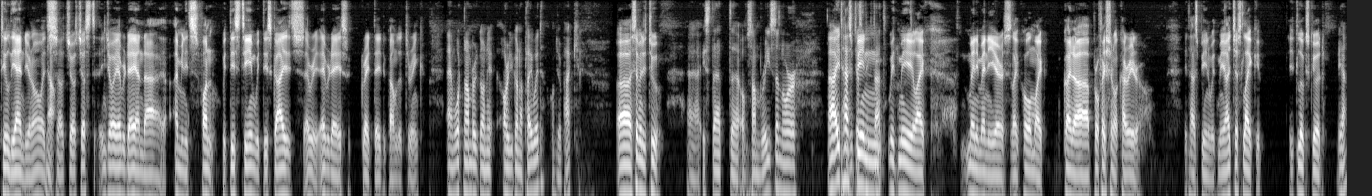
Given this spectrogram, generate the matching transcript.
till the end. You know, it's uh, just just enjoy every day. And uh, I mean, it's fun with this team, with these guys. It's every every day is a great day to come to the rink. And what number gonna are you gonna play with on your pack? Uh, seventy two. Uh, is that uh, of some reason or Uh, it has you just pick been with me like many many years, like all my kind of professional career. It has been with me. I just like it. It looks good. yeah?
